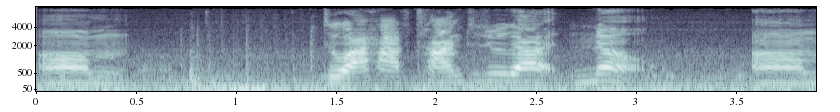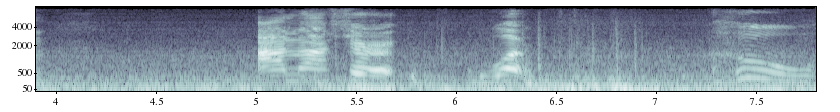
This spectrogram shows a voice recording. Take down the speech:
Um, do I have time to do that? No. Um, I'm not sure what who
